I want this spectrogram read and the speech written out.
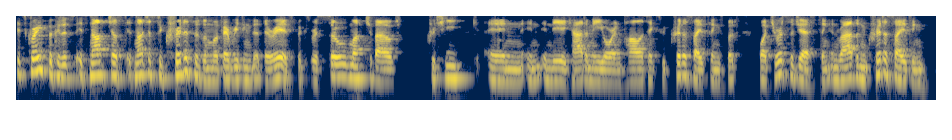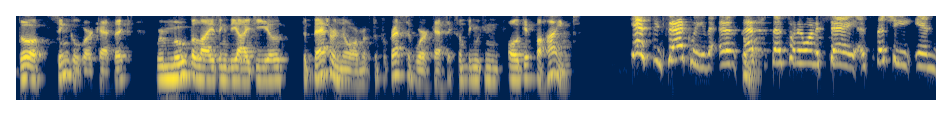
it's great because it's it's not just it's not just a criticism of everything that there is because we're so much about critique in, in, in the academy or in politics, we criticize things, but what you're suggesting, and rather than criticizing the single work ethic, we're mobilizing the ideal, the better norm of the progressive work ethic, something we can all get behind. Yes, exactly. And that's that's what I want to say, especially in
